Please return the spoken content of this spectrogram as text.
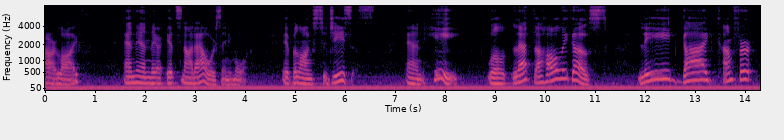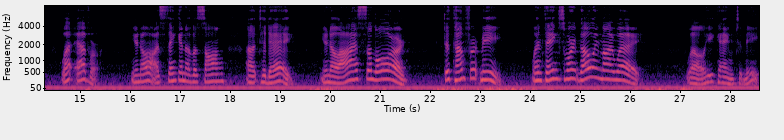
our life, and then there, it's not ours anymore. It belongs to Jesus. And He will let the Holy Ghost lead, guide, comfort, whatever. You know, I was thinking of a song uh, today. You know, I asked the Lord to comfort me when things weren't going my way. Well, He came to me.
